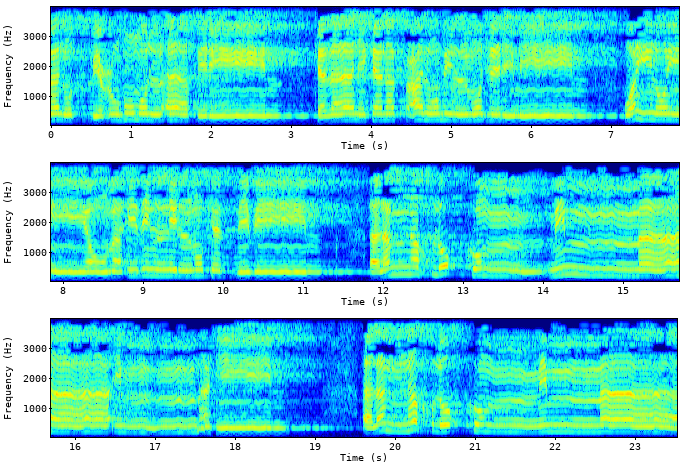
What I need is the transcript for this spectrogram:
نتبعهم الآخرين. كذلك نفعل بالمجرمين. ويل يومئذ للمكذبين. ألم نخلقكم من ماء مهين؟ ألم نخلقكم من ماء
